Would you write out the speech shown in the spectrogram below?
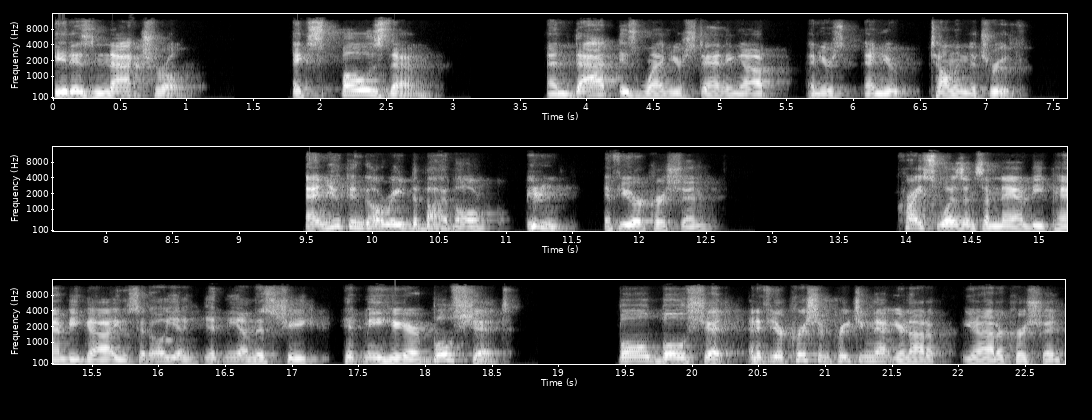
It is natural. Expose them. And that is when you're standing up and you're and you're telling the truth. And you can go read the Bible if you're a Christian. Christ wasn't some namby-pamby guy who said, "Oh yeah, hit me on this cheek, hit me here." Bullshit. Bull bullshit. And if you're a Christian preaching that, you're not a, you're not a Christian,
